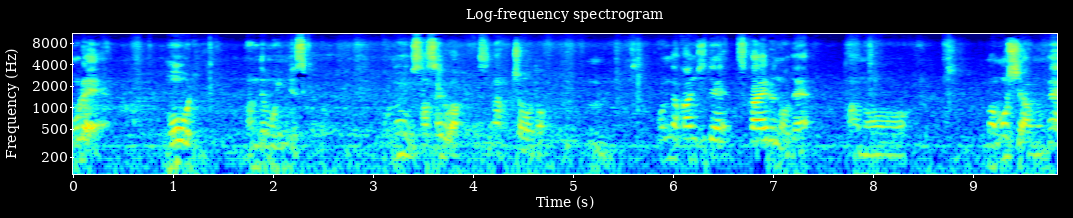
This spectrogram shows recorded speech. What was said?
モレーモーリーなんでもいいんですけどこのようにさせるわけですなちょうど、うん、こんな感じで使えるのであのーまあ、もしあのね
